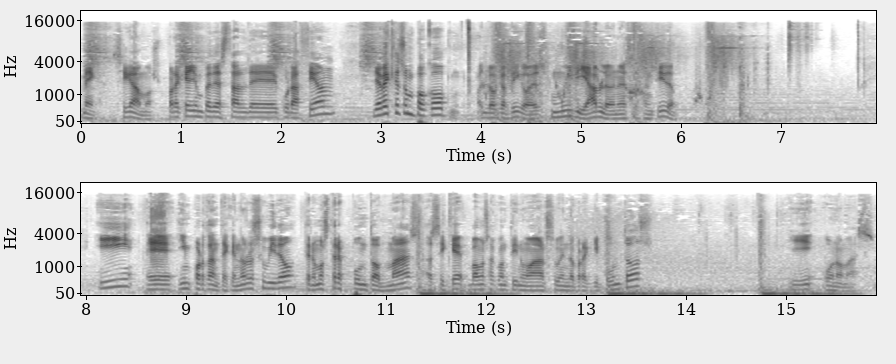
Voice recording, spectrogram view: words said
Venga, sigamos. Por aquí hay un pedestal de curación. Ya veis que es un poco lo que os digo, es muy diablo en ese sentido. Y, eh, importante, que no lo he subido, tenemos tres puntos más, así que vamos a continuar subiendo por aquí puntos. Y uno más.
